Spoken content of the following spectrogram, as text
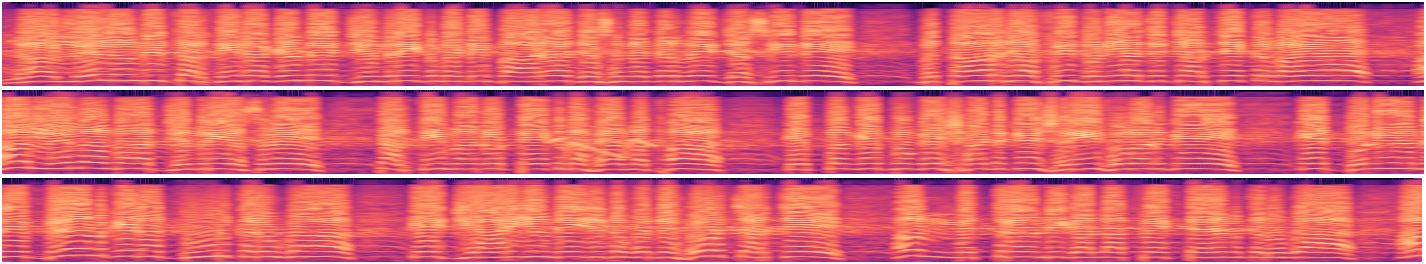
ਲਓ ਲੇਲਾਂ ਦੀ ਧਰਤੀ ਦਾ ਕਹਿੰਦੇ ਜਿੰਦਰੀ ਕਬੱਡੀ ਪਾ ਰਿਹਾ। ਜਿਸ ਨਗਰ ਦੇ ਜੱਸੀ ਨੇ ਬਤੌਰ ਜਾਫੀ ਦੁਨੀਆ 'ਚ ਚਰਚੇ ਕਰਵਾਇਆ ਆ। ਲੇਲਾਂ ਦਾ ਜਿੰਦਰੀ ਅਸਲੇ ਧਰਤੀ ਮਾਂ ਟੇਕਦਾ ਹੋਇਆ ਮੱਥਾ ਕਿ ਪੰਗੇ ਪੁੰਗੇ ਛੱਡ ਕੇ ਸ਼ਰੀਫ ਬਣ ਗਏ ਕਿ ਦੁਨੀਆ ਦੇ ਵਹਿਮ ਕਿਹੜਾ ਦੂਰ ਕਰੂਗਾ ਕਿ ਜਾਰੀਆਂ ਦੇ ਜਦੋਂ ਕਿਤੇ ਹੁਣ ਚਰਚੇ ਆ ਮਿੱਤਰਾਂ ਦੀ ਗੱਲ ਆਪੇ ਟਾਈਮ ਕਰੂਗਾ ਆ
